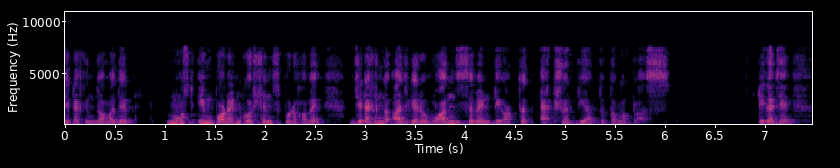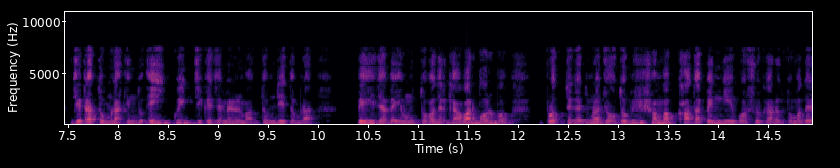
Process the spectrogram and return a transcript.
যেটা কিন্তু আমাদের মোস্ট ইম্পর্টেন্ট কোশ্চেন্স উপর হবে যেটা কিন্তু আজকের ওয়ান সেভেন্টি অর্থাৎ একশো তিয়াত্তরতম ক্লাস ঠিক আছে যেটা তোমরা কিন্তু এই কুইক জিকে চ্যানেলের মাধ্যম দিয়ে তোমরা পেয়ে যাবে এবং তোমাদেরকে আবার বলবো প্রত্যেকে তোমরা যত বেশি সম্ভব খাতা পেন নিয়ে বসো কারণ তোমাদের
